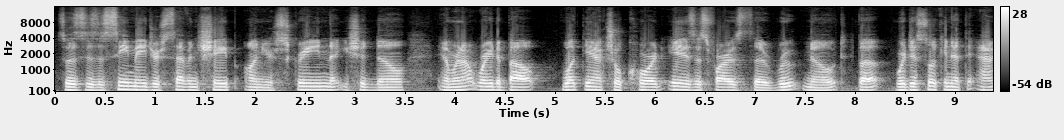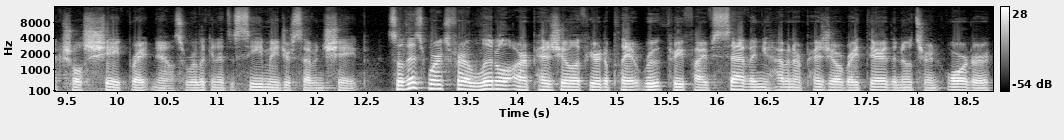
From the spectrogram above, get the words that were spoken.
So this is a C major seven shape on your screen that you should know. And we're not worried about what the actual chord is as far as the root note, but we're just looking at the actual shape right now. So we're looking at the C major seven shape. So this works for a little arpeggio. If you were to play at root 3, 5, 7, you have an arpeggio right there. The notes are in order.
